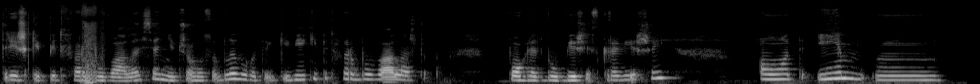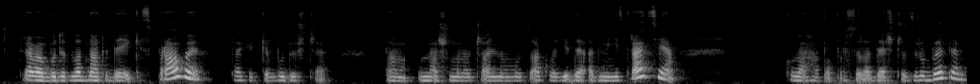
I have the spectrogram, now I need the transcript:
Трішки підфарбувалася, нічого особливого, тільки віки підфарбувала, щоб погляд був більш яскравіший. От, І м, треба буде владнати деякі справи, так як я буду ще там у нашому навчальному закладі, де адміністрація. Колега попросила дещо зробити,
